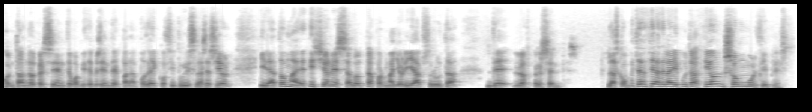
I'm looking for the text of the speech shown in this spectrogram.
contando al presidente o al vicepresidente, para poder constituirse la sesión y la toma de decisiones se adopta por mayoría absoluta de los presentes. Las competencias de la Diputación son múltiples.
